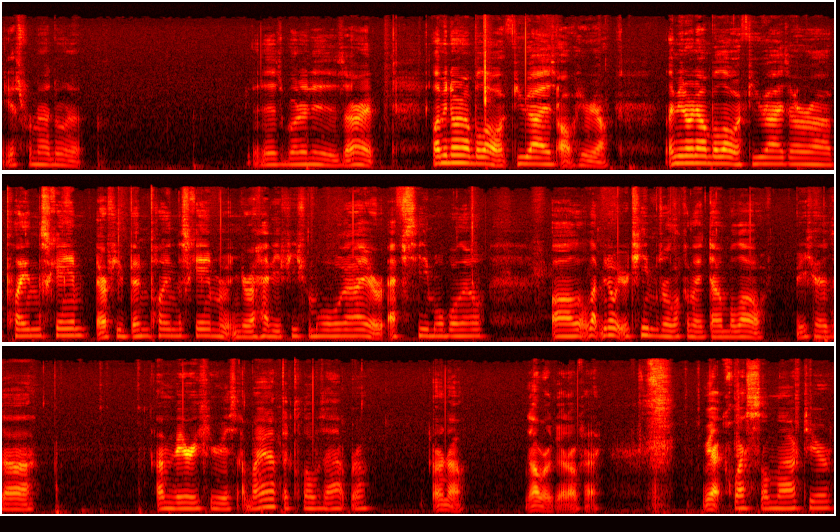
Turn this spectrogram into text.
I guess we're not doing it. It is what it is. Alright. Let me know down below if you guys. Oh, here we go. Let me know down below if you guys are uh, playing this game, or if you've been playing this game, or you're a heavy FIFA mobile guy, or FC mobile now. Uh, let me know what your teams are looking like down below, because, uh, I'm very curious. Am I might have to close that, bro. Or no. No, we're good, okay. We got quests unlocked here.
